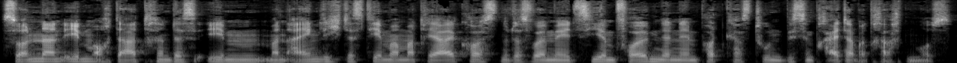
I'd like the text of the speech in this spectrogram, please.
sondern eben auch darin, dass eben man eigentlich das Thema Materialkosten, und das wollen wir jetzt hier im Folgenden im Podcast tun, ein bisschen breiter betrachten muss.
